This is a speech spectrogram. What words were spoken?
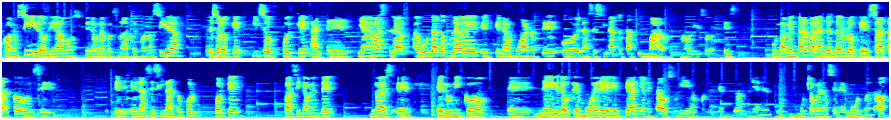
conocidos, digamos, era una persona reconocida. Eso lo que hizo fue que, eh, y además, la, un dato clave es que la muerte o el asesinato está filmado, ¿no? Y eso es fundamental para entender lo que desata todo ese el asesinato. ¿Por, porque básicamente no es eh, el único eh, negro que muere este año en Estados Unidos, por ejemplo, ni en el, mucho menos en el mundo, ¿no?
